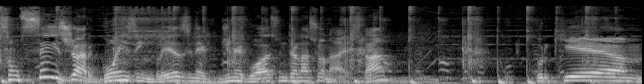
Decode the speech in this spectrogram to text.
são seis jargões em inglês de negócios internacionais, tá? Porque, hum,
